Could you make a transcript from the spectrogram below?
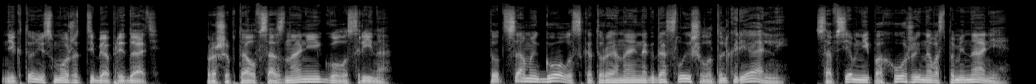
никто не сможет тебя предать», — прошептал в сознании голос Рина. Тот самый голос, который она иногда слышала, только реальный совсем не похожий на воспоминания.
